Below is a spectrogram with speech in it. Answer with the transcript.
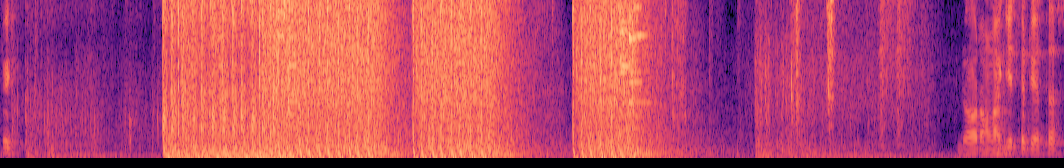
Wih. Ada orang lagi tuh di atas.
